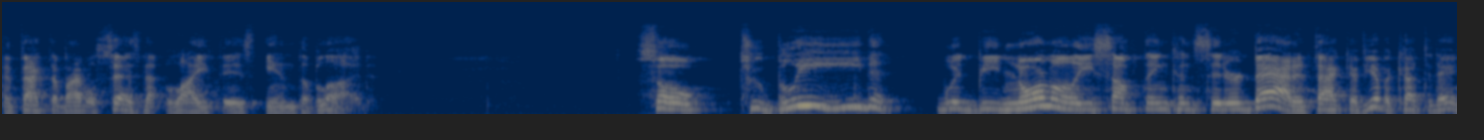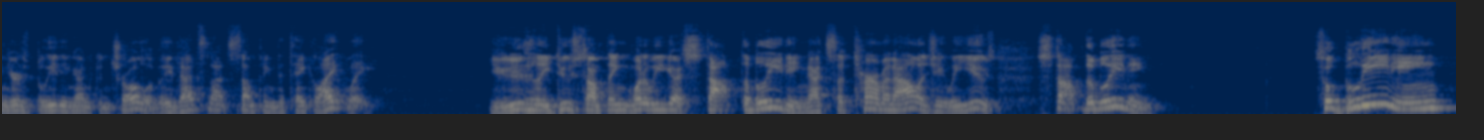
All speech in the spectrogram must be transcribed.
In fact, the Bible says that life is in the blood. So to bleed would be normally something considered bad. In fact, if you have a cut today and you're just bleeding uncontrollably, that's not something to take lightly. You usually do something, what do we got? Stop the bleeding. That's the terminology we use. Stop the bleeding. So bleeding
